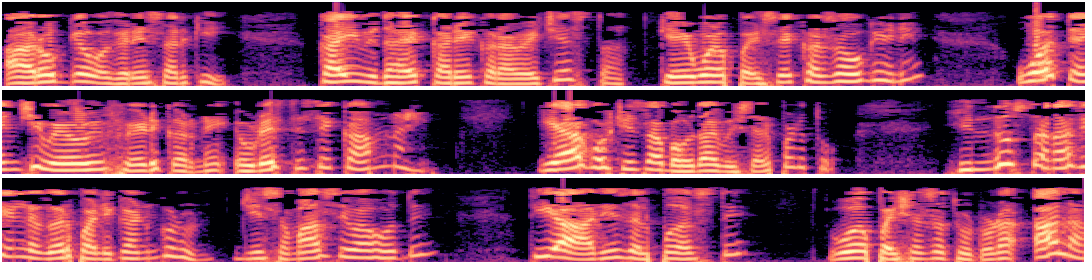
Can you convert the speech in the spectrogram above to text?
आरोग्य वगैरे सारखी काही विधायक कार्य करावायची असतात. केवळ पैसे कर्जाऊ घेणे व त्यांची वेळोवेळी फेड करणे एवढेच तिचे काम नाही. या गोष्टीचा बहुधा विसर पडतो. हिंदुस्थानातील नगरपालिकांकडून जी समाजसेवा होते ती आधीच अल्प असते व पैशाचा तुटवडा आला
